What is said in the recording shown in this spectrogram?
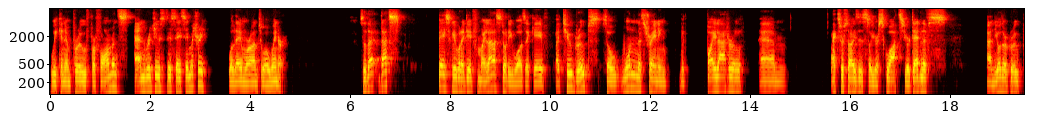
we can improve performance and reduce this asymmetry, well, then we're on to a winner. So that that's basically what I did for my last study was I gave uh, two groups. So one that's training with bilateral um, exercises, so your squats, your deadlifts, and the other group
